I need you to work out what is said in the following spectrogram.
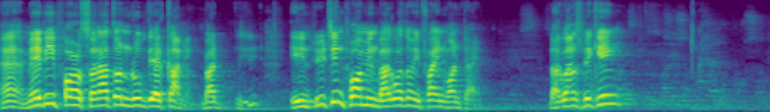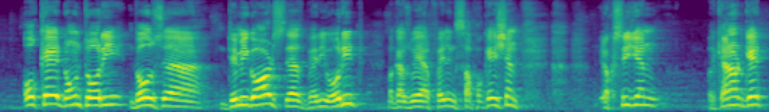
Eh, maybe for Sanatan Rup they are coming, but in written form in Bhagavatam we find one time. Bhagavan speaking, Okay, don't worry. Those uh, demigods, they are very worried because we are feeling suffocation, oxygen we cannot get.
